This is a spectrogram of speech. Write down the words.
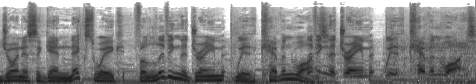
Join us again next week for Living the Dream with Kevin White. Living the Dream with Kevin White.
